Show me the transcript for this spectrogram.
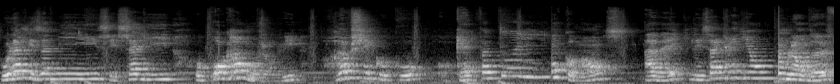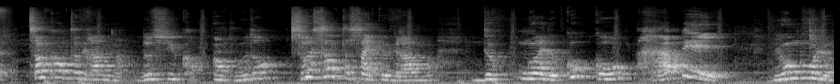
Voilà les amis, c'est Sally. Au programme aujourd'hui, Rocher Coco au Cake Factory. On commence avec les ingrédients. Un blanc d'œuf, 50 g de sucre en poudre, 65 g de noix de coco râpée, l'eau moule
